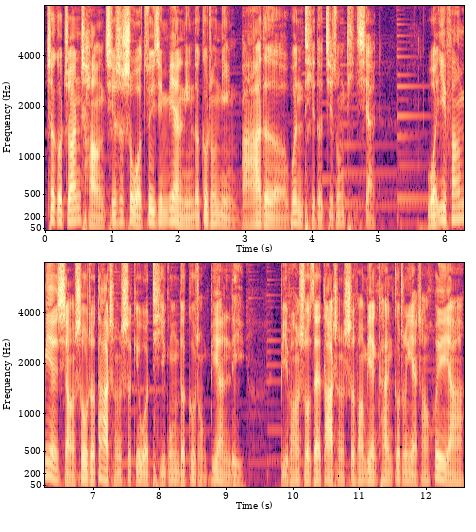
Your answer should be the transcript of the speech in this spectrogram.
这个专场其实是我最近面临的各种拧巴的问题的集中体现。我一方面享受着大城市给我提供的各种便利，比方说在大城市方便看各种演唱会呀，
